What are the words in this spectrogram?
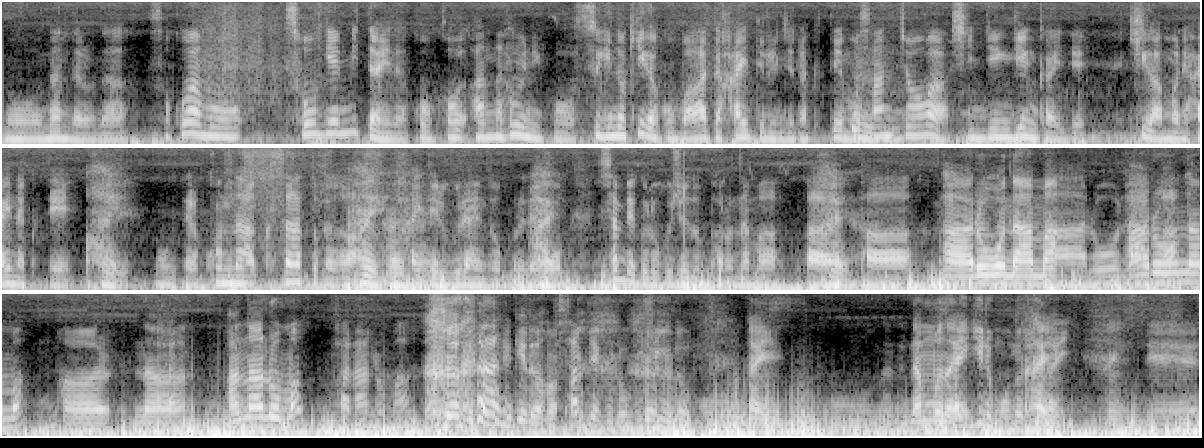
もうなんだろうな、そこはもう草原みたいな、こう、あんな風にこう、杉の木がこうバーって生えてるんじゃなくて、もう山頂は森林限界で木があんまり生えなくて、はい。もうたらこんな草とかが生えてるぐらいのところで、はい。もう360度パロナマ、パ,、はい。パパロナマ。パロナマ。パロナマ？パナパナロマ？パラロマ？分からんけど。360度もう、はいもうなんだろうなんもない。遮るものがない、はい。はいで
